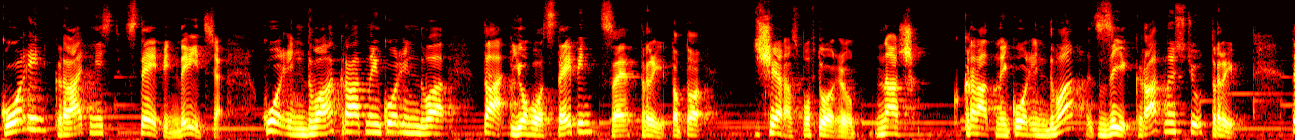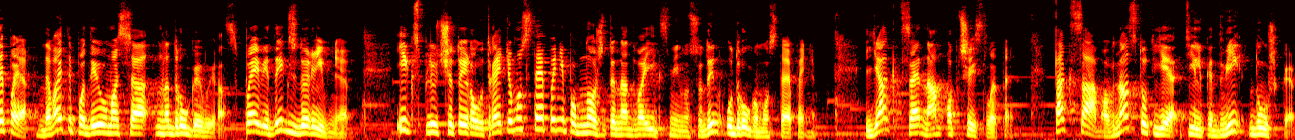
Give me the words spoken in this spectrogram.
корінь, кратність, степінь. Дивіться, корінь 2, кратний корінь 2, та його степінь це 3. Тобто, ще раз повторюю, наш кратний корінь 2 з кратністю 3. Тепер давайте подивимося на другий вираз. P від x дорівнює x плюс 4 у третьому степені помножити на 2х мінус 1 у другому степені. Як це нам обчислити? Так само, в нас тут є тільки дві дужки,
